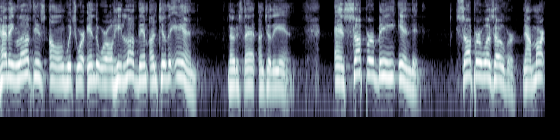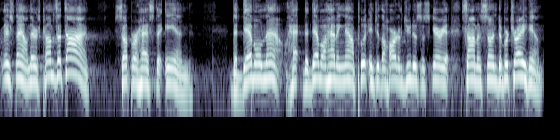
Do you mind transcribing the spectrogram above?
having loved his own which were in the world, he loved them until the end. Notice that, until the end. And supper being ended, Supper was over. Now mark this down. There comes a time supper has to end. The devil now, the devil having now put into the heart of Judas Iscariot, Simon's son, to betray him.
